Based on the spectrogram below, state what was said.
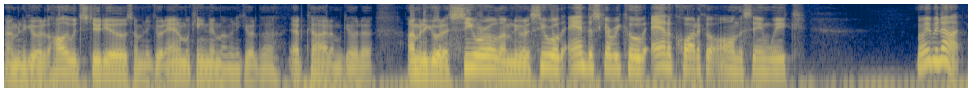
I'm going to go to the Hollywood Studios. I'm going to go to Animal Kingdom. I'm going to go to the Epcot. I'm going to go to I'm going to go to SeaWorld. I'm going to go to SeaWorld and Discovery Cove and Aquatica all in the same week. Well, maybe not.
